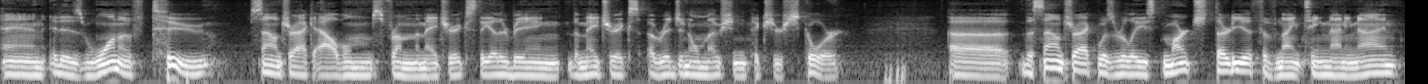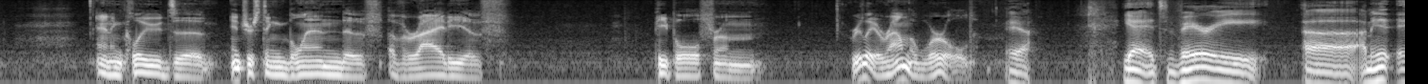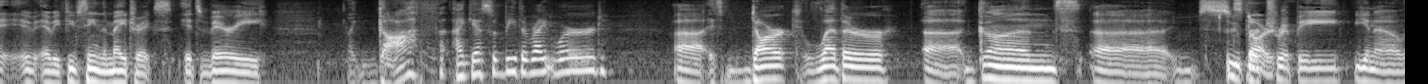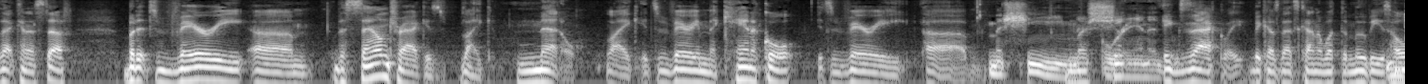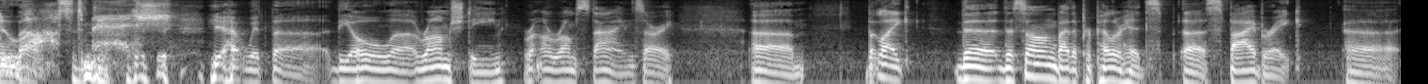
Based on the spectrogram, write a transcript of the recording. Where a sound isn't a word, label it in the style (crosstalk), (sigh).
And it is one of two soundtrack albums from The Matrix, the other being The Matrix Original Motion Picture Score. Uh, the soundtrack was released March 30th of 1999 and includes a interesting blend of a variety of people from really around the world. Yeah, yeah. It's very. Uh, I mean, it, it, if you've seen The Matrix, it's very like goth. I guess would be the right word. Uh, it's dark leather, uh, guns, uh, super trippy. You know that kind of stuff. But it's very. Um, the soundtrack is like metal. Like it's very mechanical. It's very uh, Machine, machine oriented. Exactly, because that's kind of what the movie is whole about. (laughs) Yeah, with uh, the old uh, Rammstein, R- uh, Rammstein, sorry. Um, but like the the song by the Propellerheads, uh, "Spy Break," uh,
